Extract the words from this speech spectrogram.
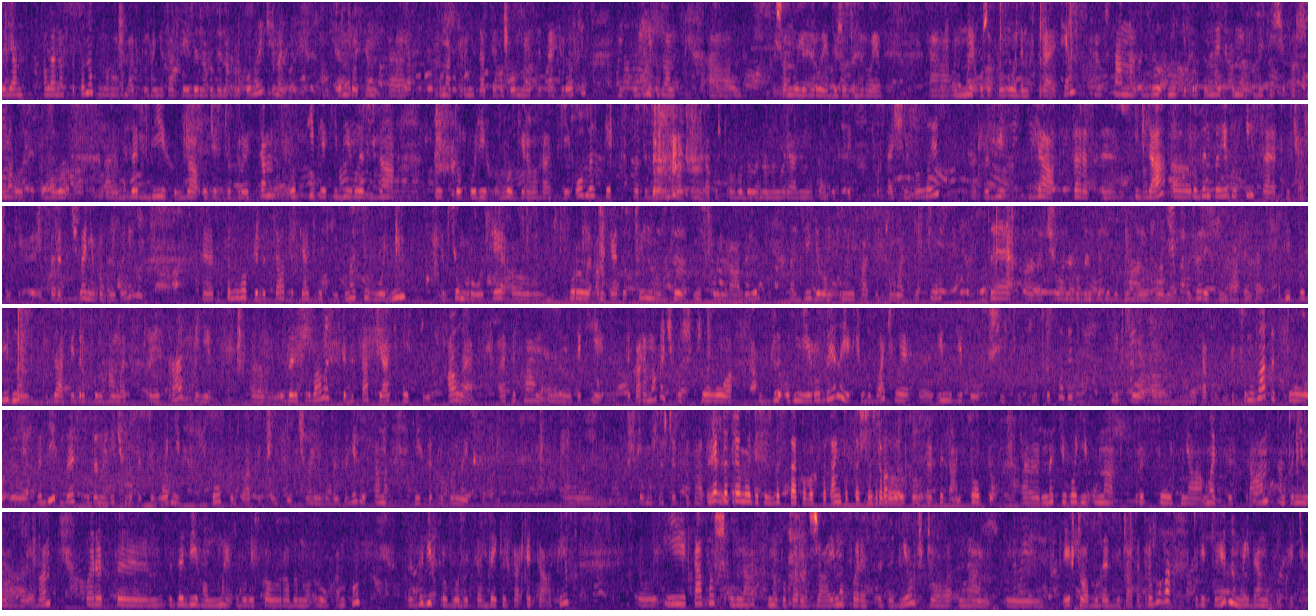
Тобто я Олена Степанок, голова громадської організації Єдина родина Кропивниччини. В цьому році е, громадська організація виповнюється 5 років. Відповідно, е, шаную героїв, біжу за героїв. Е, Ми вже проводимо втретє. Е, Саме в місті Кропивницькому у 2001 році це було е, забіг за участю 300 осіб, які бігли за всіх, хто поріг в Кіровоградській області. У 22 році ми також проводили на меморіальному комплексі Фортечні Воли. Забіг для серед і для родин загиблих, і серед учасників, серед членів родин загиблих. Це було 55 осіб. На сьогодні, в цьому році, е, створили анкету спільно з міською радою, з відділом комунікації з громадськістю, де е, члени родин загиблих мали можливість зареєструватися. Відповідно, за підрахунками реєстрації е, зареєструвалось 55 осіб. Але така, такі, така ремарочка, що з однієї родини, якщо ви бачили, е, іноді по 6 осіб приходить. Якщо е, так підсумувати, то е, забіг десь буде налічувати сьогодні 100-120 осіб, членів родин загиблих саме міста Кропивницького. Що можна ще сказати? Як дотримуєтеся з безпекових питань, тобто що зробили? безпекових питань. Тобто е, на сьогодні у нас присутня медсестра Антоніна Глива. Перед е, забігом ми обов'язково робимо руханку. Забіг проводиться в декілька етапів. Е, І також у нас ми попереджаємо перед забігом, що на, якщо буде звучати тривога, то відповідно ми йдемо в укриття.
